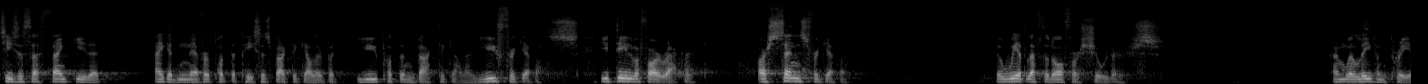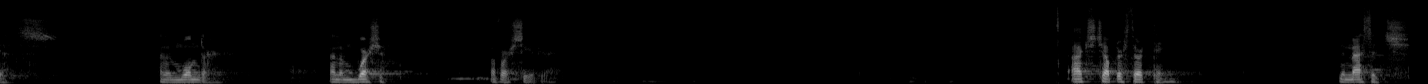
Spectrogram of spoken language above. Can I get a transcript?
Jesus, I thank you that, I could never put the pieces back together, but you put them back together. You forgive us. You deal with our record, our sins forgiven, the weight lifted off our shoulders. And we'll leave in praise and in wonder and in worship of our Savior. Acts chapter 13. The message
